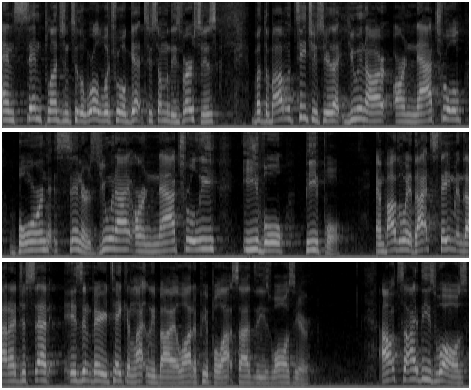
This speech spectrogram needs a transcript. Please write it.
and sin plunged into the world, which we'll get to some of these verses. But the Bible teaches here that you and I are natural born sinners. You and I are naturally evil people. And by the way, that statement that I just said isn't very taken lightly by a lot of people outside these walls here. Outside these walls,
